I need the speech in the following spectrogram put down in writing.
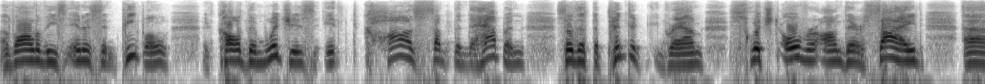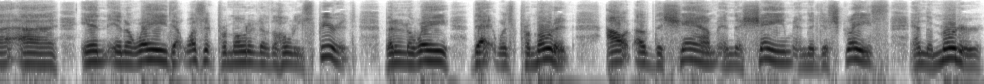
of all of these innocent people, called them witches. It caused something to happen so that the pentagram switched over on their side uh, uh, in in a way that wasn't promoted of the Holy Spirit, but in a way that was promoted out of the sham and the shame and the disgrace and the murder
